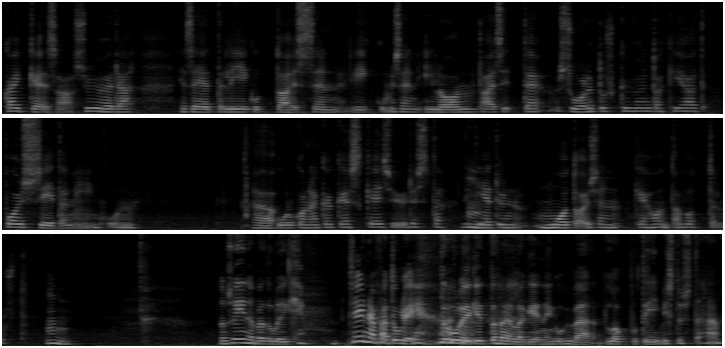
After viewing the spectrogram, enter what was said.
kaikkea saa syödä. Ja se, että liikuttaisi sen liikkumisen ilon tai sitten suorituskyvyn takia että pois siitä niin kuin, ulkonäkökeskeisyydestä ja Mm. tietyn muotoisen kehon tavoittelusta. Mm. No siinäpä tulikin, Siinäpä tuli. tulikin todellakin niin kuin hyvä lopputiivistys tähän.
